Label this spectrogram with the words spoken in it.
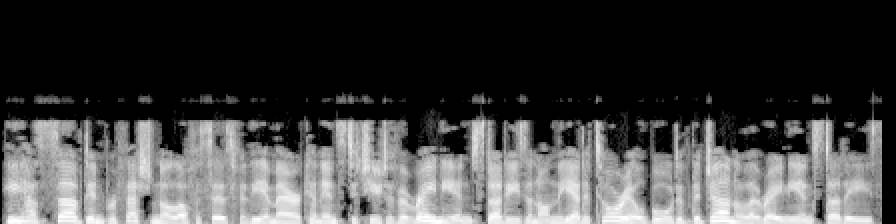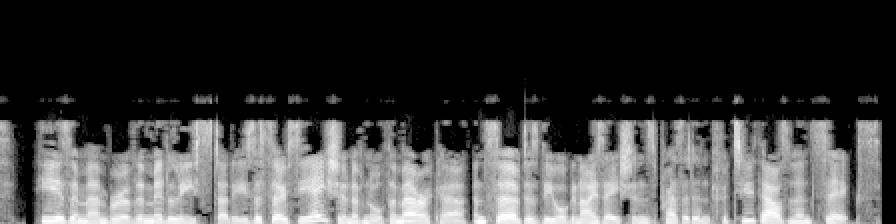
He has served in professional offices for the American Institute of Iranian Studies and on the editorial board of the journal Iranian Studies. He is a member of the Middle East Studies Association of North America, and served as the organization's president for 2006.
